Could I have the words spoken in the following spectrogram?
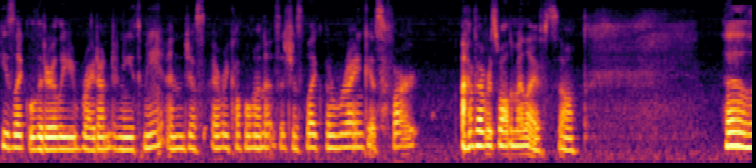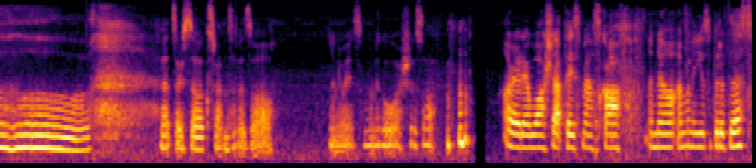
he's like literally right underneath me, and just every couple minutes, it's just like the rankest fart I've ever swallowed in my life. So. Oh, vets are so expensive as well. Anyways, I'm gonna go wash this off. Alright, I washed that face mask off, and now I'm gonna use a bit of this.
